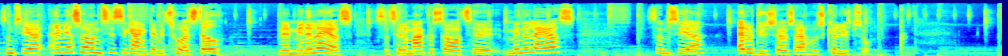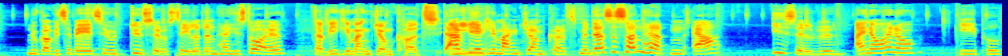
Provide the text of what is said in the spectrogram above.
som siger, at jeg så ham sidste gang, da vi tog afsted ved Menelaos. Så Telemachus står over til Menelaos, som siger, at Odysseus er hos Calypso. Nu går vi tilbage til Odysseus del af den her historie. Der er virkelig mange jump cuts Der er i... virkelig mange jump cuts, men det er så sådan her, den er i selve I know, I know. epet,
